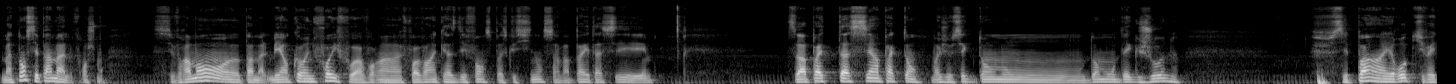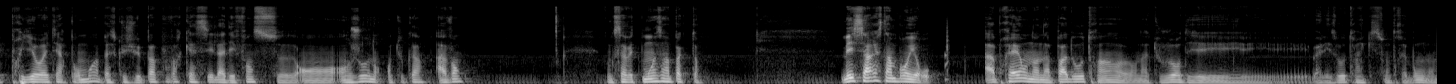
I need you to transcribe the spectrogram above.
Maintenant, c'est pas mal, franchement. C'est vraiment euh, pas mal. Mais encore une fois, il faut avoir un, faut avoir un casse défense parce que sinon, ça va pas être assez. Ça va pas être assez impactant. Moi, je sais que dans mon, dans mon deck jaune, c'est pas un héros qui va être prioritaire pour moi parce que je vais pas pouvoir casser la défense euh, en, jaune, en tout cas, avant. Donc ça va être moins impactant. Mais ça reste un bon héros. Après, on n'en a pas d'autres. Hein. On a toujours des... Bah, les autres hein, qui sont très bons.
